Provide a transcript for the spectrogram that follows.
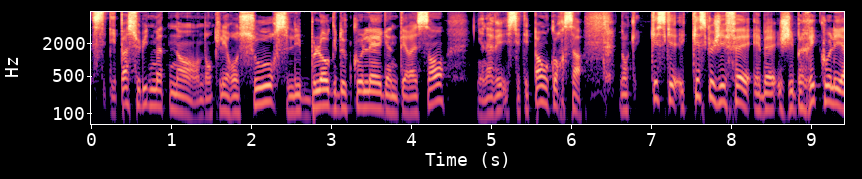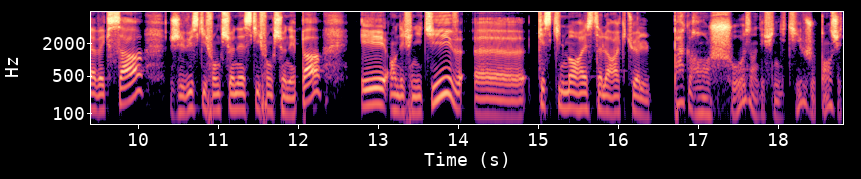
c'était pas celui de maintenant. Donc les ressources, les blogs de collègues intéressants, il y en avait, c'était pas encore ça. Donc qu'est-ce que qu'est-ce que j'ai fait? Eh ben j'ai bricolé avec ça, j'ai vu ce qui fonctionnait, ce qui fonctionnait pas, et en définitive, euh, qu'est-ce qu'il m'en reste à l'heure actuelle? Pas grand-chose en définitive, je pense. J'ai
